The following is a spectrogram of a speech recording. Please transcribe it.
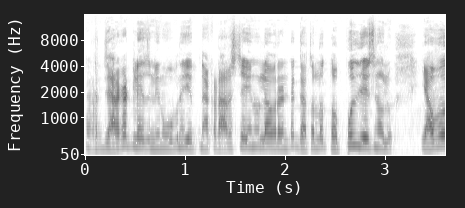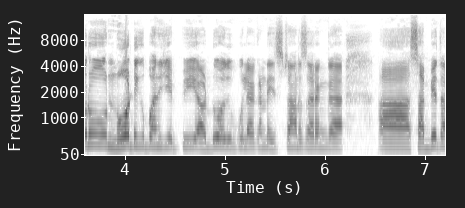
అక్కడ జరగట్లేదు నేను ఓపెన్ చెప్తున్నాను అక్కడ అరెస్ట్ అయిన వాళ్ళు ఎవరంటే గతంలో తప్పులు చేసిన వాళ్ళు. ఎవరు నోటికి పని చెప్పి అడ్డు అదుపు లేకుండా ఇష్టానుసారంగా సభ్యత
